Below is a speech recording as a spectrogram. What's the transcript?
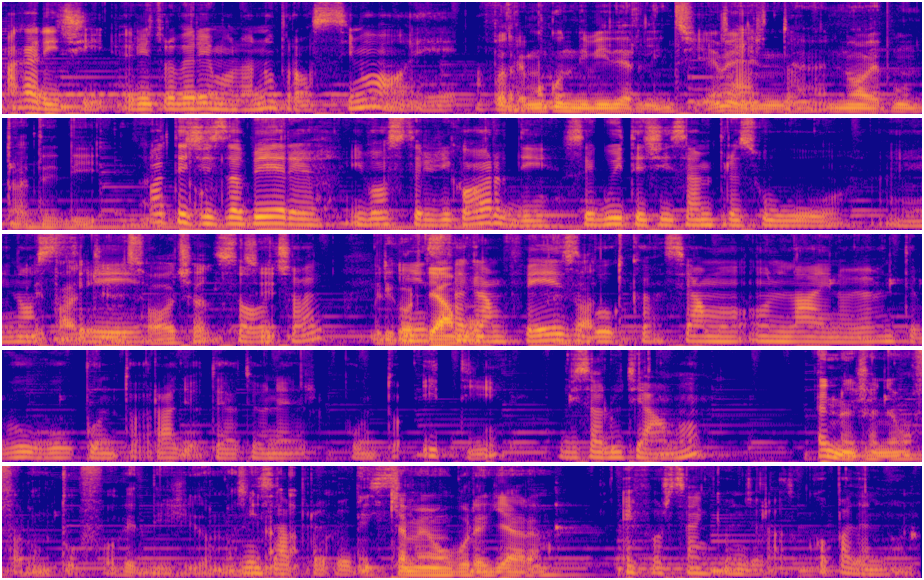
Magari ci ritroveremo l'anno prossimo e Potremmo condividerli insieme Certo. in eh, nuove puntate di fateci sapere i vostri ricordi, seguiteci sempre sui nostri pagine social, sì. social, ricordiamo- Instagram, Facebook, esatto. siamo online ovviamente www.radioteatronair.it. Vi salutiamo E noi ci andiamo a fare un tuffo, che dici Tommasina? Mi sa proprio di sì. Chiamiamo pure Chiara? e forse anche un gelato, Coppa del Nonno,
